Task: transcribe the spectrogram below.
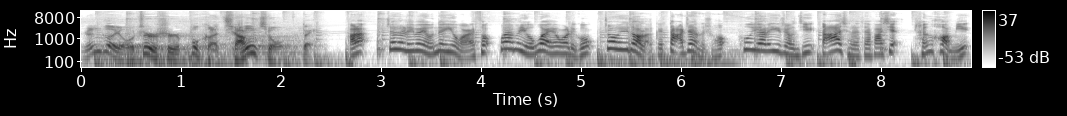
人各有志，是不可强求。对。好了，这里面有内应往外送，外面有外援往里攻。终于到了该大战的时候，铺垫了一整集，打起来才发现，陈浩民，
